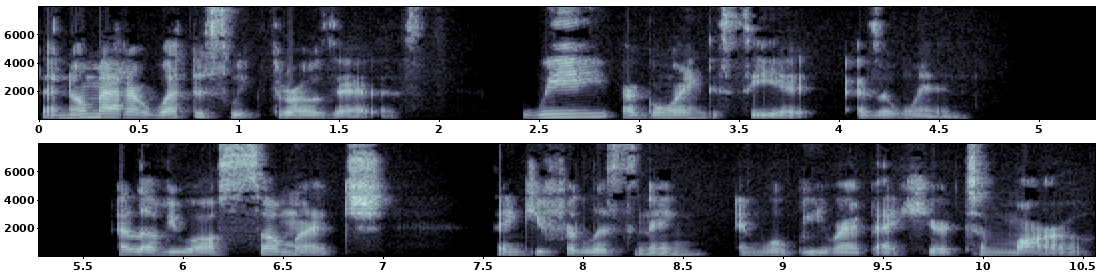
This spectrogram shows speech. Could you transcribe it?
that no matter what this week throws at us, we are going to see it as a win. I love you all so much. Thank you for listening, and we'll be right back here tomorrow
